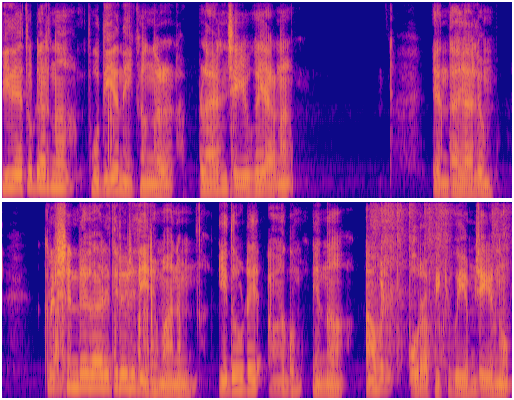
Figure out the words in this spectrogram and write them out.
ഇതേ തുടർന്ന് പുതിയ നീക്കങ്ങൾ പ്ലാൻ ചെയ്യുകയാണ്. എന്തായാലും കൃഷിന്റെ കാര്യത്തിലൊരു തീരുമാനം ഇതോടെ ആകും എന്ന് അവൾ ഉറപ്പിക്കുകയും ചെയ്യുന്നു.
